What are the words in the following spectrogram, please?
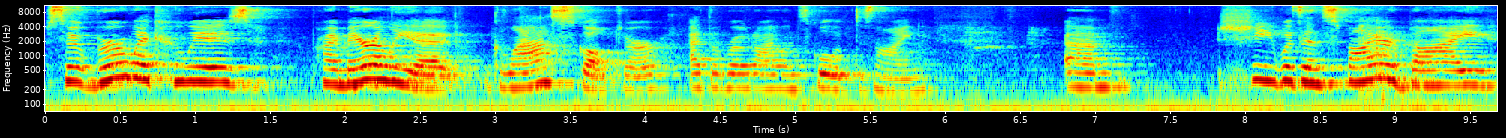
So Berwick, who is primarily a glass sculptor at the Rhode Island School of Design, um, she was inspired by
